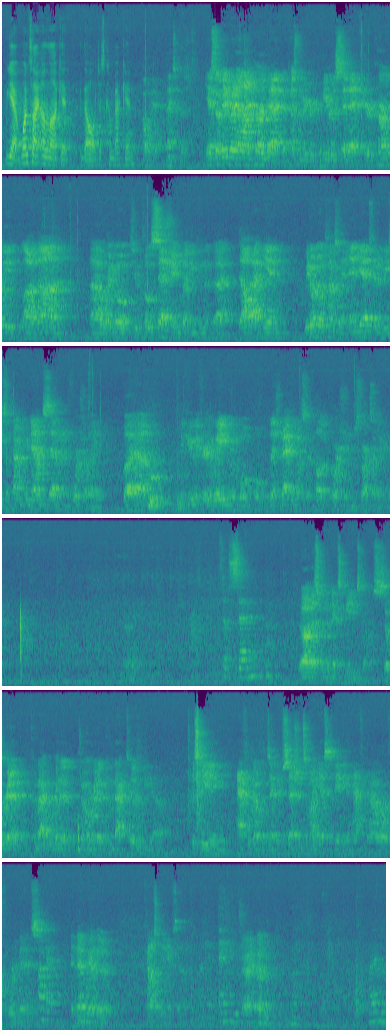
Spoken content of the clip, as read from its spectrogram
Yeah, once I unlock it, they'll all just come back in. in? Okay, thanks, Chris. Yeah, so if anybody online heard that, Councilmember Bieber just said that if you're currently logged on, uh, we're gonna go to closed session, but you can, uh, dial back in. We don't know what time it's gonna end yet, it's gonna be sometime between now and seven, unfortunately. But, um, if you, if you're in the waiting room, we'll, we'll let you back in once the public portion starts up again. All right. So seven? Uh, that's when the next meeting starts. So we're gonna come back, we're gonna, Joe, we're gonna come back to the, uh, this meeting after we go to executive session, so my guess is maybe in half an hour, or forty minutes, Okay, and then we have the council meeting at seven. okay, thank you. All right, bye. Bye, everyone.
